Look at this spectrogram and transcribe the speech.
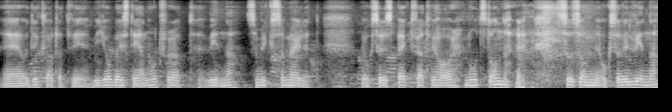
Eh, och det är klart att vi, vi jobbar stenhårt för att vinna så mycket som möjligt. Vi har också respekt för att vi har motståndare så, som också vill vinna.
